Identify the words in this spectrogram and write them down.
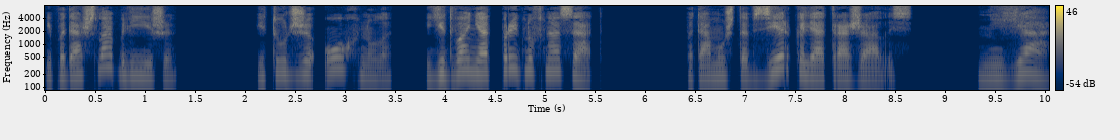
и подошла ближе. И тут же охнула, едва не отпрыгнув назад потому что в зеркале отражалась не я,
